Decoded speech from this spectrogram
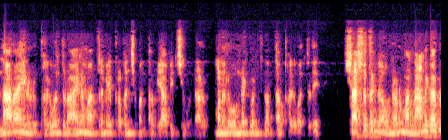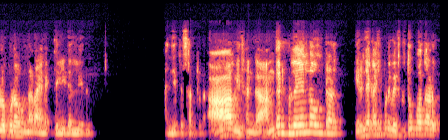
నారాయణుడు భగవంతుడు. ఆయన మాత్రమే ప్రపంచమంతా వ్యాపించి ఉన్నాడు. మనలో ఉన్నటువంటిదంతా భగవంతుడే. శాశ్వతంగా ఉన్నాడు. మా నాన్నగారిలో కూడా ఉన్నాడు. ఆయనకు తెలియడం లేదు అని చెప్పేసి అంటాడు. ఆ విధంగా అందరి హృదయంలో ఉంటాడు. హిరణ్యకాశిపుడు వెతుకుతూ పోతాడు.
